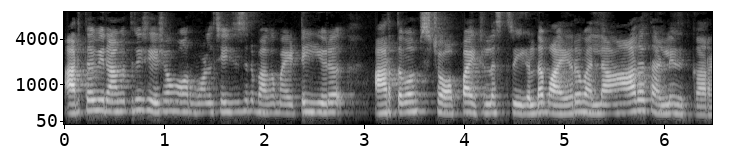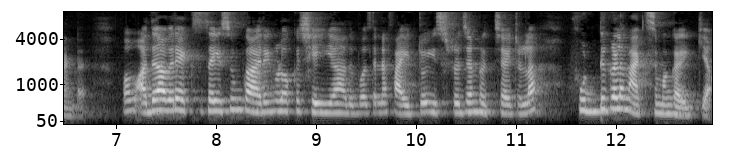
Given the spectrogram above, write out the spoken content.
ആർത്തവ വിരാമത്തിന് ശേഷം ഹോർമോണൽ ചേഞ്ചസിന്റെ ഭാഗമായിട്ട് ഈ ഒരു ആർത്തവം സ്റ്റോപ്പായിട്ടുള്ള സ്ത്രീകളുടെ വയറ് വല്ലാതെ തള്ളി നിൽക്കാറുണ്ട്. അപ്പം അത് അവർ എക്സസൈസും കാര്യങ്ങളൊക്കെ ചെയ്യുക. അതുപോലെ തന്നെ ഫൈറ്റോ ഈസ്ട്രജൻ റിച്ച് ആയിട്ടുള്ള ഫുഡുകൾ മാക്സിമം കഴിക്കുക.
